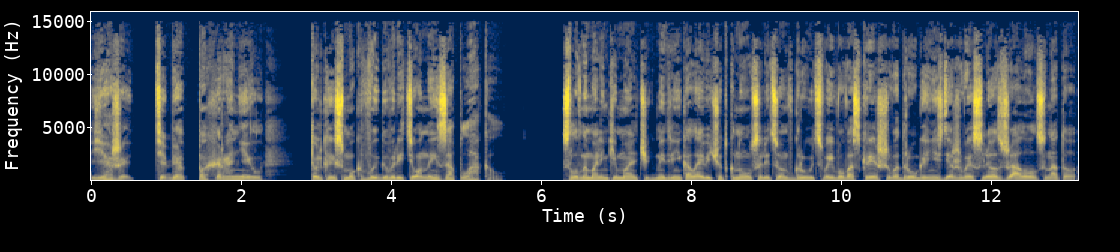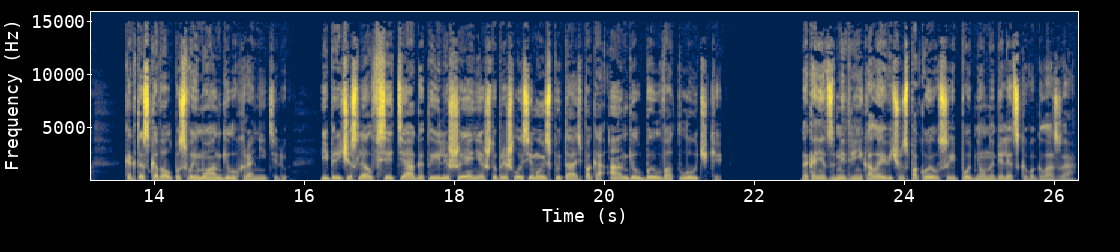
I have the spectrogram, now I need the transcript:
«Я же тебя похоронил!» Только и смог выговорить он и заплакал. Словно маленький мальчик, Дмитрий Николаевич уткнулся лицом в грудь своего воскресшего друга и, не сдерживая слез, жаловался на то, как тосковал по своему ангелу-хранителю, и перечислял все тяготы и лишения, что пришлось ему испытать, пока ангел был в отлучке. Наконец Дмитрий Николаевич успокоился и поднял на Белецкого глаза.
